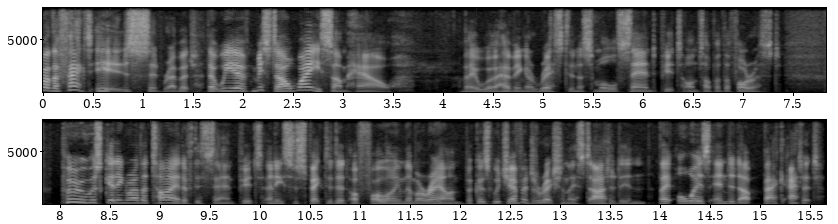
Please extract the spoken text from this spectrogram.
Well, the fact is, said Rabbit, that we have missed our way somehow. They were having a rest in a small sand pit on top of the forest. Pooh was getting rather tired of this sand pit, and he suspected it of following them around, because whichever direction they started in, they always ended up back at it.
